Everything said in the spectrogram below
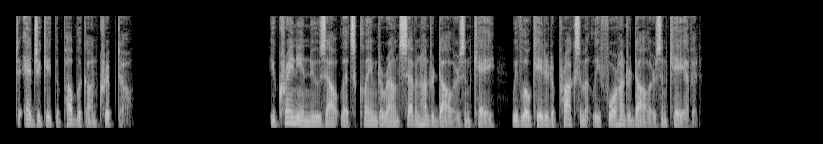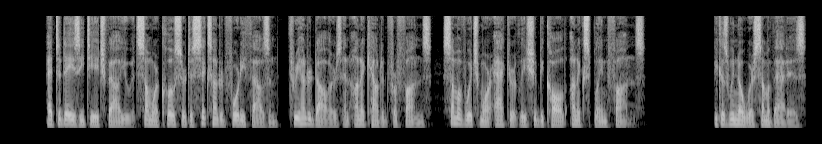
to educate the public on crypto. Ukrainian news outlets claimed around $700 in K, we've located approximately $400 in K of it. At today's ETH value, it's somewhere closer to $640,300 and unaccounted for funds, some of which more accurately should be called unexplained funds. Because we know where some of that is,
